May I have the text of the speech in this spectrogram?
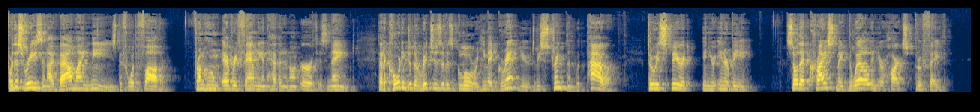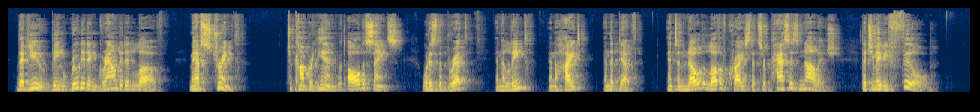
For this reason, I bow my knees before the Father, from whom every family in heaven and on earth is named, that according to the riches of his glory, he may grant you to be strengthened with power through his Spirit in your inner being, so that Christ may dwell in your hearts through faith, that you, being rooted and grounded in love, may have strength to comprehend with all the saints what is the breadth and the length and the height and the depth and to know the love of Christ that surpasses knowledge, that you may be filled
